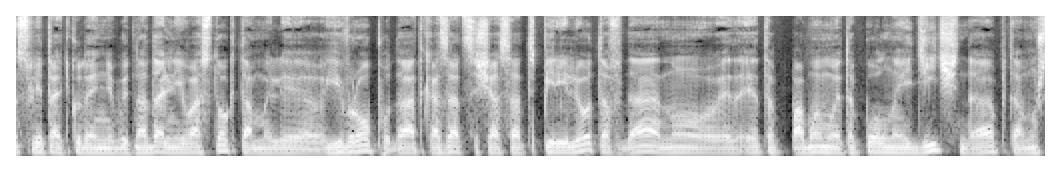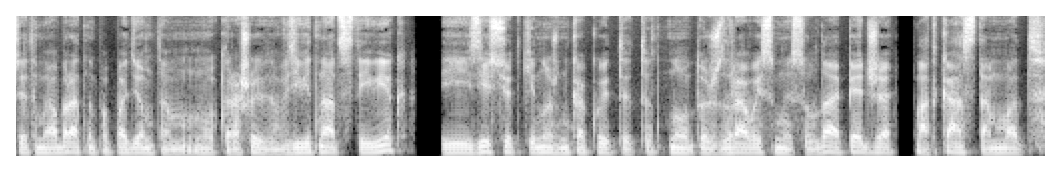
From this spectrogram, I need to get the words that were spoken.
слетать куда-нибудь на Дальний Восток там или Европу, Европу, да, отказаться сейчас от перелетов, да, ну, это, это по-моему, это полная дичь, да, потому что это мы обратно попадем там, ну, хорошо, в 19 век, и здесь все-таки нужен какой-то этот, ну, тоже здравый смысл. Да, опять же, отказ там от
